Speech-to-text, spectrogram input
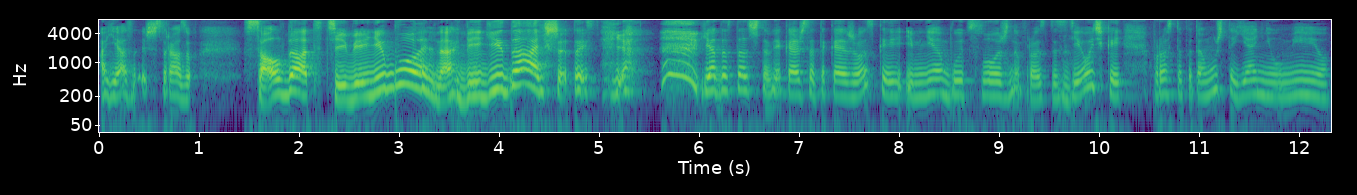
а я, знаешь, сразу, солдат, тебе не больно, беги дальше. То есть я Я достаточно, мне кажется, такая жесткая, и мне будет сложно просто с девочкой, просто потому что я не умею,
